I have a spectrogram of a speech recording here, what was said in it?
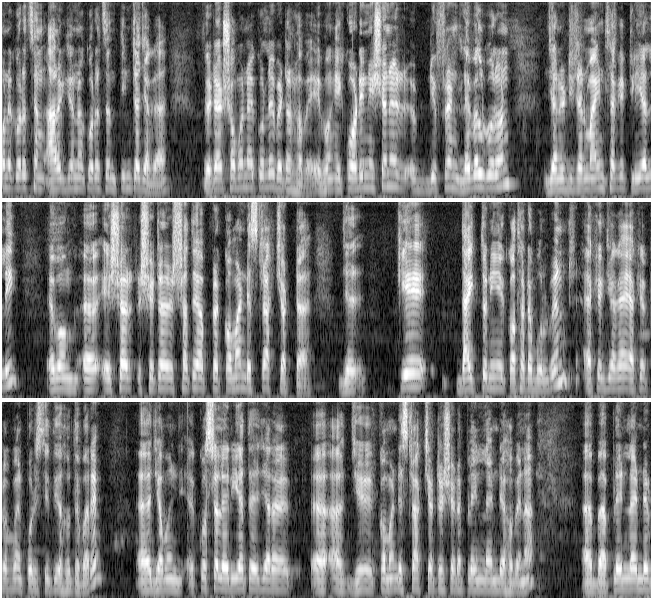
মনে করেছেন, আরেকজনও করেছেন তিনটা জায়গা, তো এটা সমন্বয় করলে বেটার হবে। এবং এই কোঅর্ডিনেশনের ডিফারেন্ট লেভেলগুলো যেন ডিটারমাইন্ড থাকে ক্লিয়ারলি এবং এর সেটার সাথে আপনার কমান্ড স্ট্রাকচারটা যে কে দায়িত্ব নিয়ে কথাটা বলবেন? এক এক জায়গায় এক এক রকমের পরিস্থিতি হতে পারে। যেমন কোস্টাল এরিয়াতে যারা যে কমান্ড স্ট্রাকচারটা সেটা প্লেন ল্যান্ডে হবে না। বা প্লেন ল্যান্ডের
